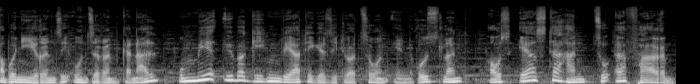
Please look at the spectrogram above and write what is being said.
Abonnieren Sie unseren Kanal, um mehr über gegenwärtige Situation in Russland aus erster Hand zu erfahren.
